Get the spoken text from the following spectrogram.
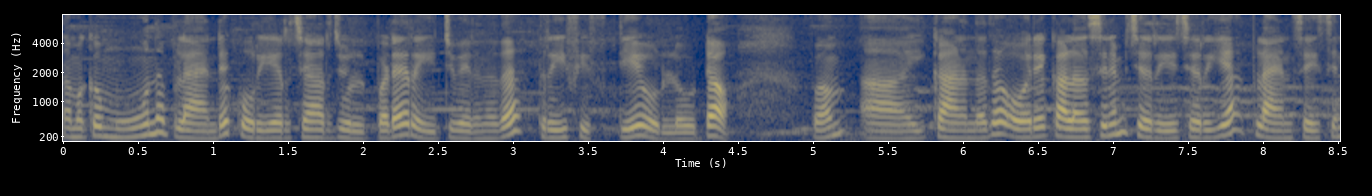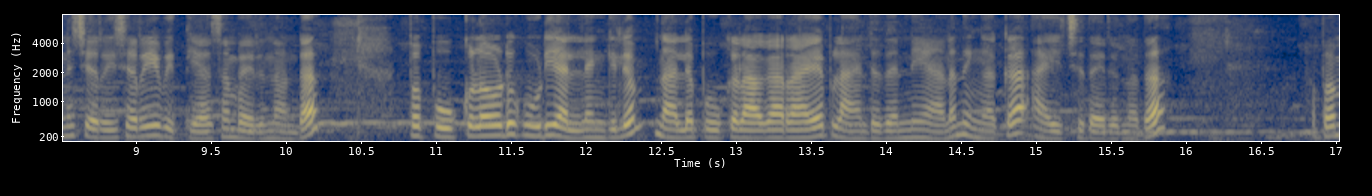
നമുക്ക് മൂന്ന് പ്ലാന്റ് കൊറിയർ ചാർജ് ഉൾപ്പെടെ റേറ്റ് വരുന്നത് ത്രീ ഫിഫ്റ്റിയേ ഉള്ളൂ കേട്ടോ. അപ്പം ഈ കാണുന്നത് ഓരോ കളേഴ്സിനും ചെറിയ ചെറിയ പ്ലാന്റ് സൈസിന് ചെറിയ ചെറിയ വ്യത്യാസം വരുന്നുണ്ട്. ഇപ്പോൾ പൂക്കളോട് കൂടി അല്ലെങ്കിലും നല്ല പൂക്കളാകാറായ പ്ലാന്റ് തന്നെയാണ് നിങ്ങൾക്ക് അയച്ചു തരുന്നത്. അപ്പം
